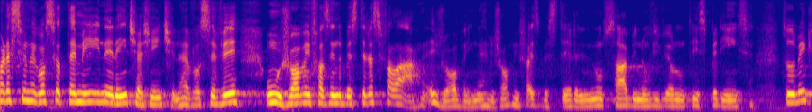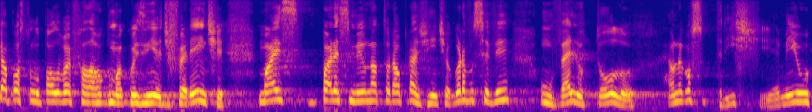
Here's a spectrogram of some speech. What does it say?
Parece um negócio até meio inerente a gente, né? Você vê um jovem fazendo besteira, você fala, ah, é jovem, né? Jovem faz besteira, ele não sabe, não viveu, não tem experiência. Tudo bem que o apóstolo Paulo vai falar alguma coisinha diferente, mas parece meio natural para a gente. Agora você vê um velho tolo, é um negócio triste, é meio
